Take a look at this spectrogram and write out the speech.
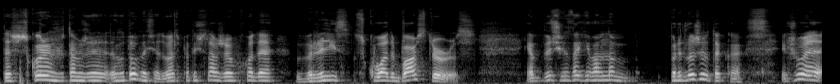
Та ж скоро вже там вже готовиться, 25 числа вже входить в реліз Squad Busters. Я підписчики, кстати, вам нам предложив таке. Якщо ви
